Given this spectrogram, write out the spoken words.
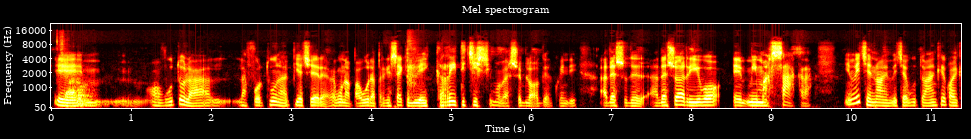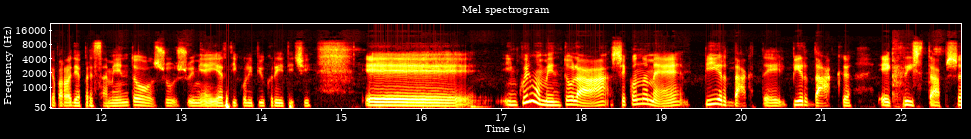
e mh, ho avuto la, la fortuna, il piacere, avevo una paura perché sai che lui è criticissimo verso i blogger, quindi adesso, de- adesso arrivo e mi massacra. Invece no, invece ho avuto anche qualche parola di apprezzamento su- sui miei articoli più critici. E in quel momento là, secondo me, Peer Ducktail, Peer Duck e Kristaps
